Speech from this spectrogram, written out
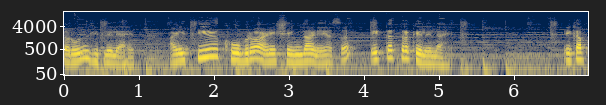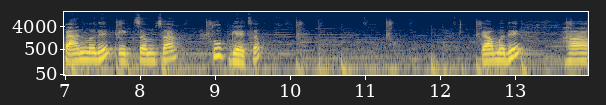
करून घेतलेले आहेत आणि तीळ खोबरं आणि शेंगदाणे असं एकत्र केलेलं आहे. एका पॅनमध्ये एक चमचा तूप घ्यायचं. त्यामध्ये हा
